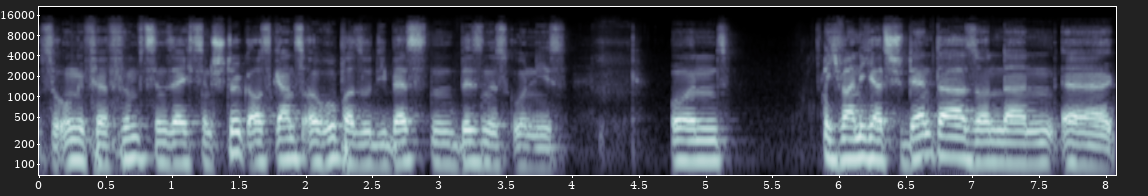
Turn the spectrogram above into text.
so ungefähr 15, 16 Stück aus ganz Europa, so die besten Business-Unis. Und ich war nicht als Student da, sondern äh,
